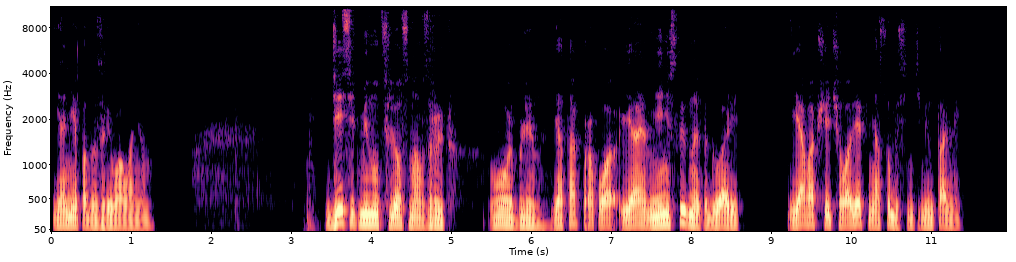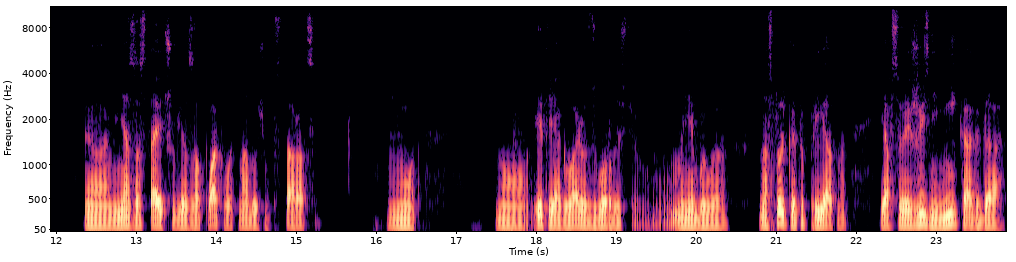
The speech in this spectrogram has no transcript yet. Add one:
Я не подозревал о нем. 10 минут слез на взрыд. Ой, блин, я так пропла... Я... Мне не стыдно это говорить. Я вообще человек не особо сентиментальный. Э, меня заставить, чтобы я заплакал, это надо очень постараться. Вот. Но это я говорю с гордостью. Мне было настолько это приятно. Я в своей жизни никогда,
